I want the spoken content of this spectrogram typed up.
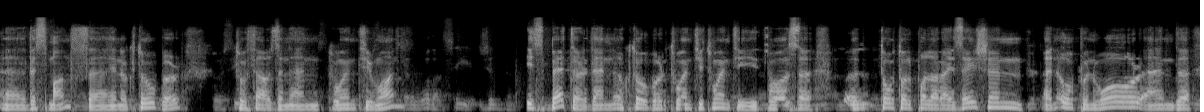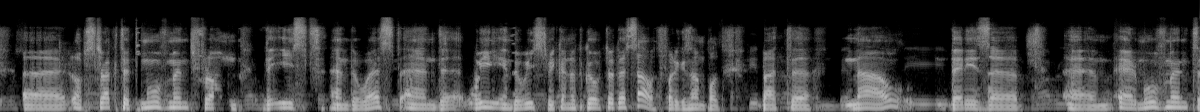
uh, this month, uh, in October 2021, is better than October 2020. It was a, a total polarization, an open war, and obstructed movement from the east and the west. And we in the west, we cannot go to the south, for example. But now there is a, um, air movement.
